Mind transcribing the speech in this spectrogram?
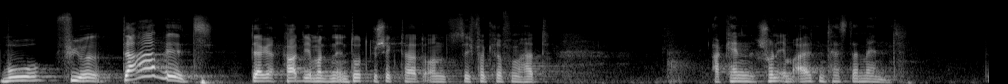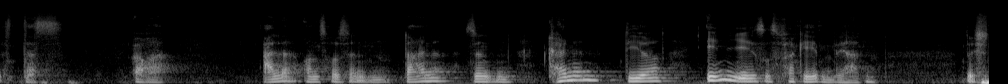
wofür David, der gerade jemanden in den Tod geschickt hat und sich vergriffen hat, erkennen schon im Alten Testament, dass das eure alle unsere Sünden, deine Sünden, können dir in Jesus vergeben werden. Ich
